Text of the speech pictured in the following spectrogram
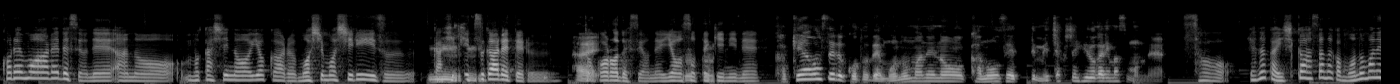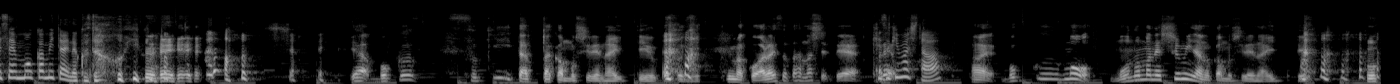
これもあれですよね。あの昔のよくあるもしもシリーズが引き継がれてるはいところですよね。要素的にね。掛け合わせることでモノマネの可能性ってめちゃくちゃ広がりますもんね。そう。いやなんか石川さんなんかモノマネ専門家みたいなことを今 おっしゃって。いや、僕、好きだったかもしれないっていうことに、今、こう、新井さんと話してて、気づきました？はい、僕もモノマネ趣味なのかもしれないって 思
